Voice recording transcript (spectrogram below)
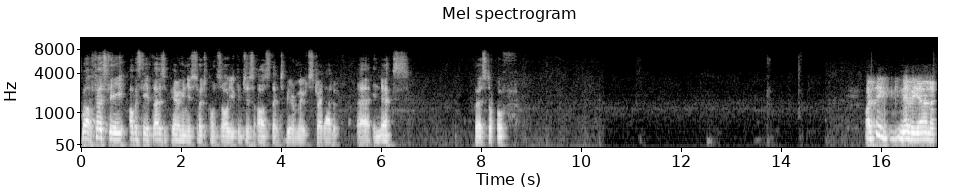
well, firstly, obviously, if those appearing in your search console, you can just ask them to be removed straight out of uh, index. First off, I think Neviana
